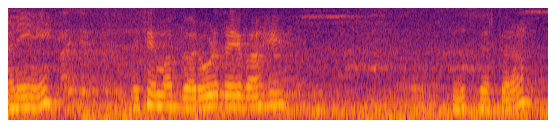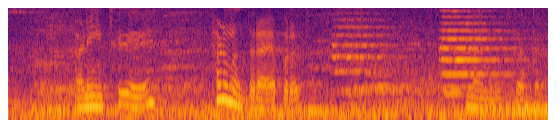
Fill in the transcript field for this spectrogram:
आणि इथे मग गरुड देव आहे. नमस्कार करा. आणि इथे हनुमंतराय परत. नाही नमस्कार करा.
